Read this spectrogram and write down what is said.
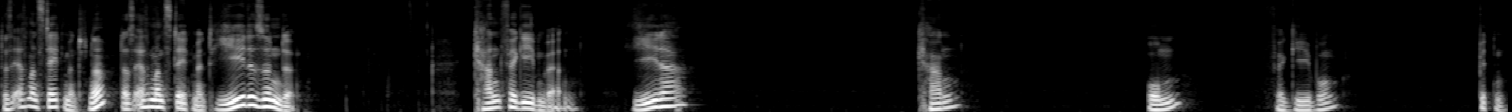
Das ist erstmal ein Statement, ne? Das ist erstmal ein Statement. Jede Sünde kann vergeben werden. Jeder kann um Vergebung bitten.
